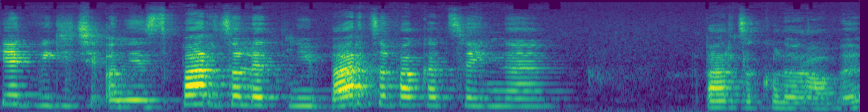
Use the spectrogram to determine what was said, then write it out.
Jak widzicie, on jest bardzo letni, bardzo wakacyjny, bardzo kolorowy.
